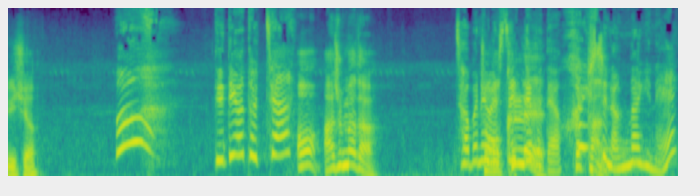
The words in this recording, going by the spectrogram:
리셔? 드디어 도착. 어, 아줌마다. 저번에 저거 왔을 클레, 때보다 훨씬 폭탄. 엉망이네.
